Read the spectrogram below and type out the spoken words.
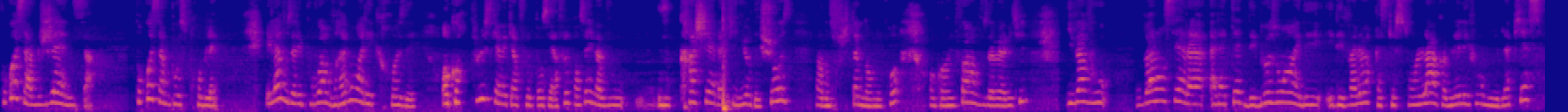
pourquoi ça me gêne ça? Pourquoi ça me pose problème? Et là, vous allez pouvoir vraiment aller creuser, encore plus qu'avec un flot de pensée. Un flot de pensée, il va vous, vous cracher à la figure des choses. Pardon, je tape dans le micro. Encore une fois, vous avez l'habitude. Il va vous balancer à la, tête des besoins et des, valeurs parce qu'elles sont là comme l'éléphant au milieu de la pièce.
